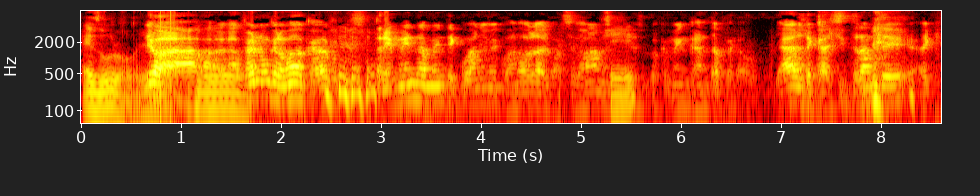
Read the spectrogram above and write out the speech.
Es duro. Digo, a, a- a Fer nunca lo mando a cagar porque es tremendamente cuánime cuando habla del Barcelona. Sí. Es lo que me encanta, pero ya el recalcitrante hay que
